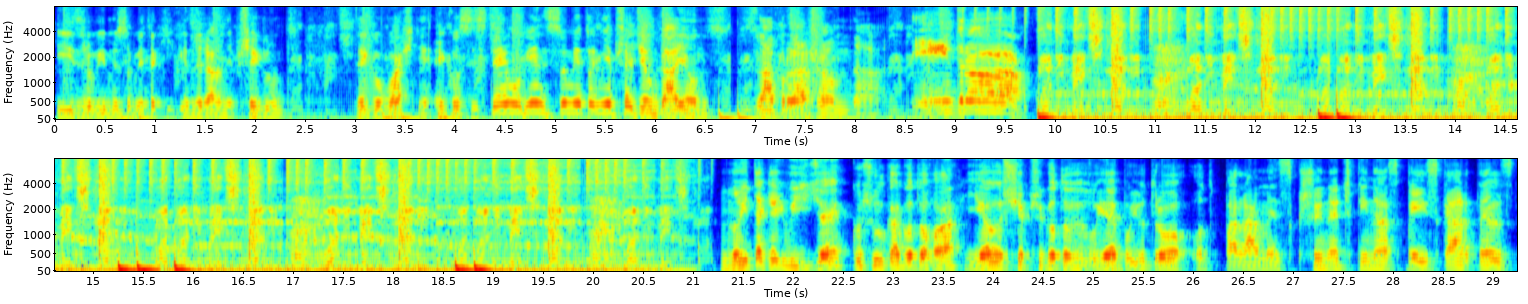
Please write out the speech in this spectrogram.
i zrobimy sobie taki generalny przegląd tego właśnie ekosystemu, więc w sumie to nie przeciągając, zapraszam na intro! No i tak jak widzicie, koszulka gotowa. Ja już się przygotowywuję, bo jutro odpalamy skrzyneczki na Space Cartels,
